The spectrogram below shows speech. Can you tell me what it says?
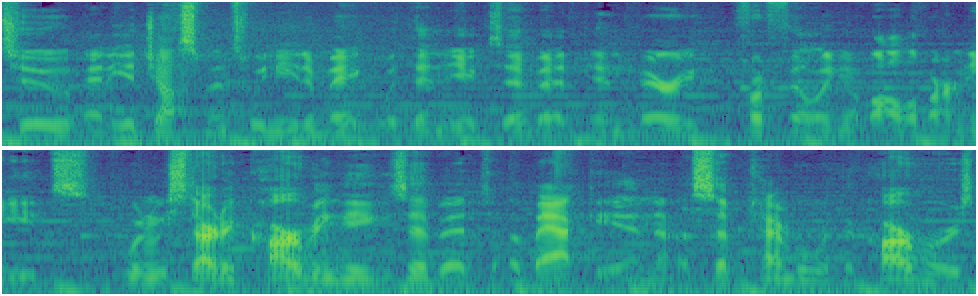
to any adjustments we need to make within the exhibit and very fulfilling of all of our needs. When we started carving the exhibit uh, back in uh, September with the carvers,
